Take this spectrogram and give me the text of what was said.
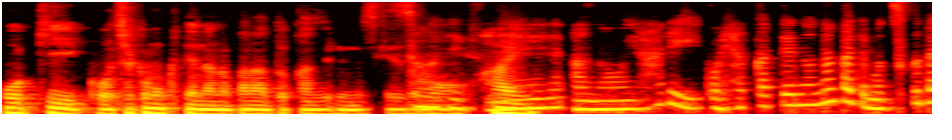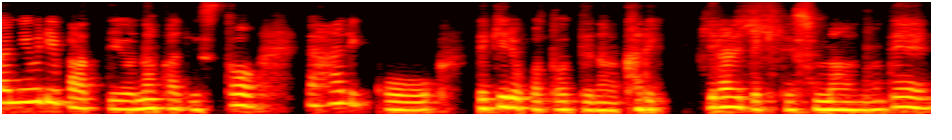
大きいこう着目点なのかなと感じるんですけれども。そうですね。はい、あのやはりこう百貨店の中でも佃煮売り場っていう中ですと、やはりこうできることっていうのが借り切られてきてしまうので、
